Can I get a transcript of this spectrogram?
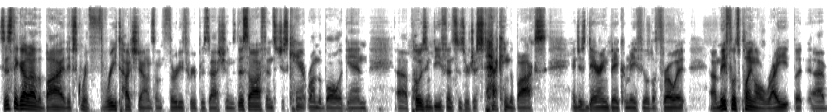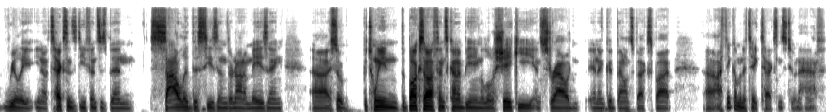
Since they got out of the bye, they've scored three touchdowns on 33 possessions. This offense just can't run the ball again. Uh, opposing defenses are just stacking the box and just daring Baker Mayfield to throw it. Uh, Mayfield's playing all right, but uh, really, you know, Texans defense has been solid this season. They're not amazing. Uh, so between the Bucs offense kind of being a little shaky and Stroud in a good bounce back spot, uh, I think I'm going to take Texans two and a half.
